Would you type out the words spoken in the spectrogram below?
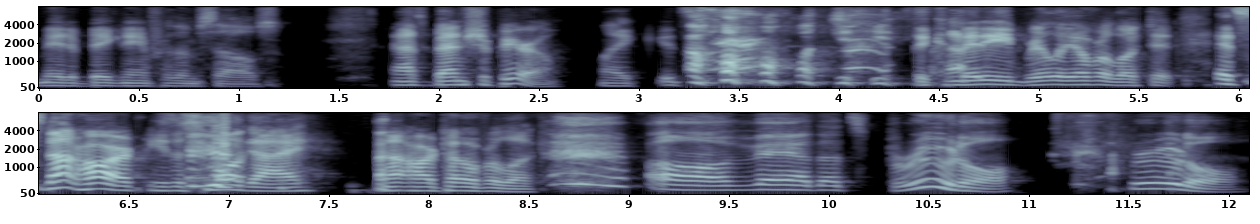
made a big name for themselves. And that's Ben Shapiro. Like it's Oh, the committee really overlooked it. It's not hard. He's a small guy, not hard to overlook. oh man, that's brutal, brutal.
